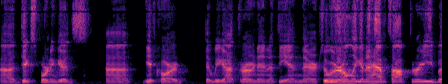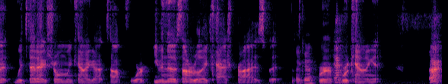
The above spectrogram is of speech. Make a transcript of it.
uh, Dick's Sporting Goods uh, gift card that we got thrown in at the end there. So we were only going to have top three, but with that extra one, we kind of got top four, even though it's not really a cash prize, but okay. we're we're counting it. All right.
